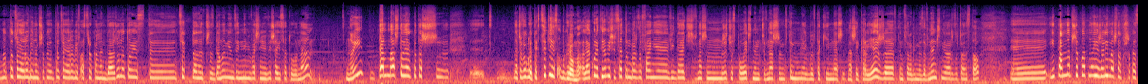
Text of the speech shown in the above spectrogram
no to co ja robię na przykład, to co ja robię w astrokalendarzu, no to jest e, cykl planet przez domy, między innymi właśnie Wisza i Saturna. No i tam masz to jakby też, y, y, znaczy w ogóle tych cykli jest od groma, ale akurat Jowisz i Saturn bardzo fajnie widać w naszym życiu społecznym, czy w naszym, w tym jakby w takiej naszej, naszej karierze, w tym co robimy zewnętrznie bardzo często. Y, I tam na przykład, no jeżeli masz na przykład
